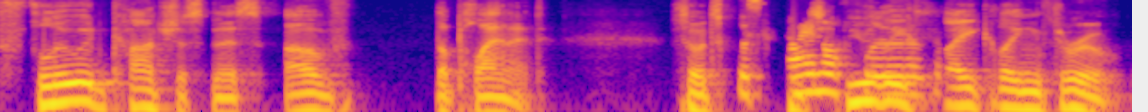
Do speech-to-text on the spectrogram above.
fluid consciousness of the planet. So it's continually cycling through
